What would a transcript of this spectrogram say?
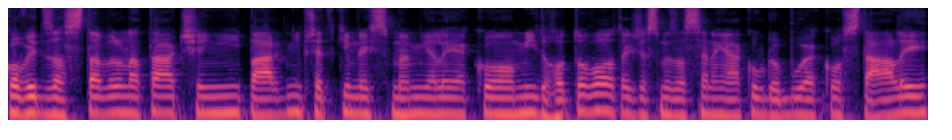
covid zastavil natáčení pár dní předtím, než jsme měli jako mít hotovo, takže jsme zase na nějakou dobu jako stáli,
